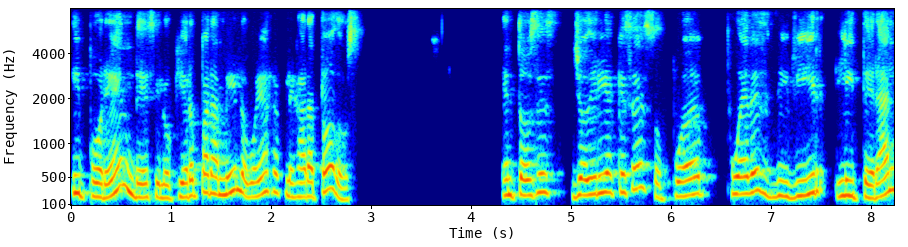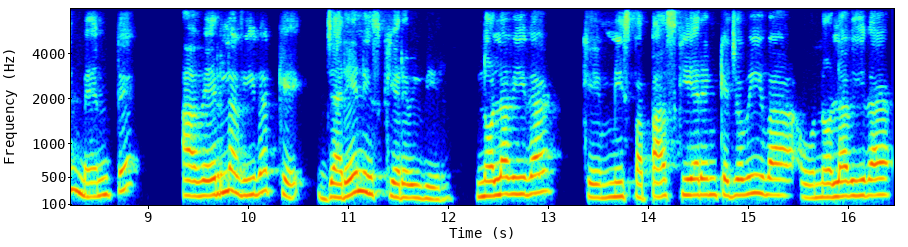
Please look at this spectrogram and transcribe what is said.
y por ende, si lo quiero para mí, lo voy a reflejar a todos. Entonces, yo diría que es eso, puedes vivir literalmente a ver la vida que Yarenis quiere vivir, no la vida que mis papás quieren que yo viva o no la vida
